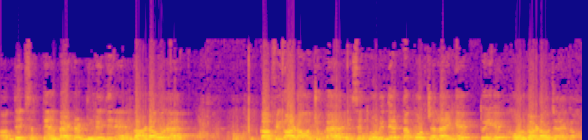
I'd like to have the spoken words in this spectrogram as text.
आप देख सकते हैं, बैटर धीरे धीरे गाढ़ा हो रहा है। काफ़ी गाढ़ा हो चुका है। इसे थोड़ी देर तक और चलाएँगे तो ये और गाढ़ा हो जाएगा।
